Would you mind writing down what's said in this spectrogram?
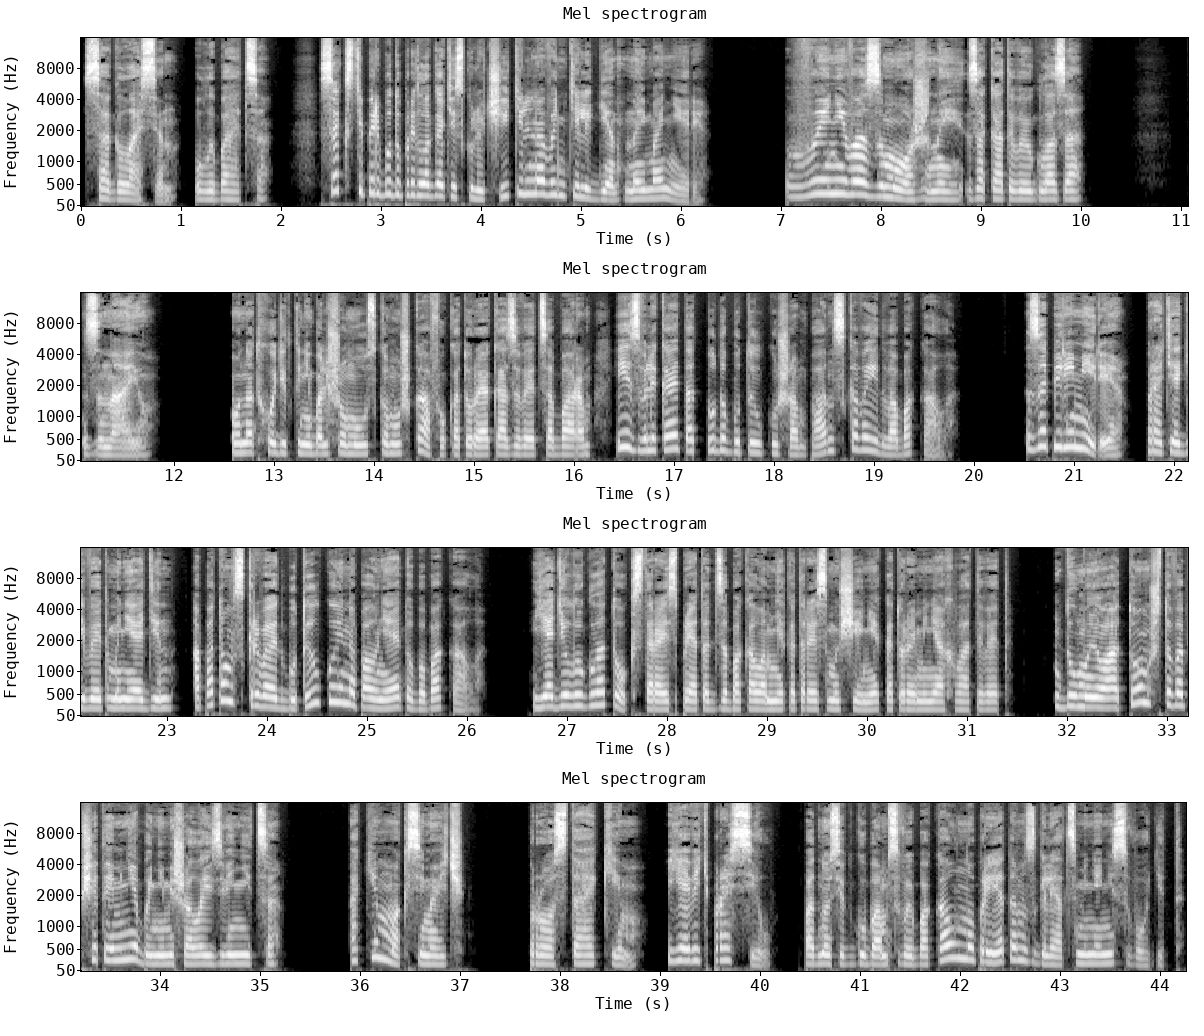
«Согласен», — улыбается. «Секс теперь буду предлагать исключительно в интеллигентной манере». «Вы невозможный», — закатываю глаза. «Знаю». Он отходит к небольшому узкому шкафу, который оказывается баром, и извлекает оттуда бутылку шампанского и два бокала. «За перемирие», — протягивает мне один, а потом вскрывает бутылку и наполняет оба бокала. Я делаю глоток, стараясь спрятать за бокалом некоторое смущение, которое меня охватывает. Думаю о том, что вообще-то и мне бы не мешало извиниться. «Аким Максимович». «Просто Аким. Я ведь просил». Подносит губам свой бокал, но при этом взгляд с меня не сводит.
